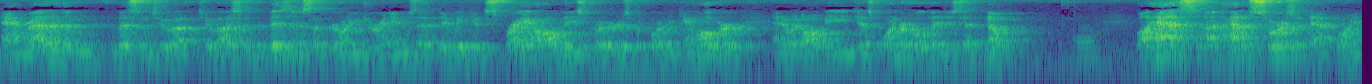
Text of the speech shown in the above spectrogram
And rather than listen to, uh, to us in the business of growing geraniums, that, that we could spray all these critters before they came over, and it would all be just wonderful, they just said no. Well, I had a, I had a source at that point,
